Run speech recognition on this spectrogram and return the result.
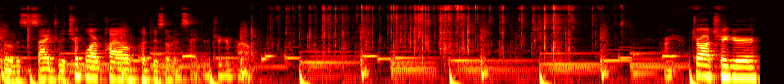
throw this aside to the triple R pile put this over the side to the trigger pile. draw trigger,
